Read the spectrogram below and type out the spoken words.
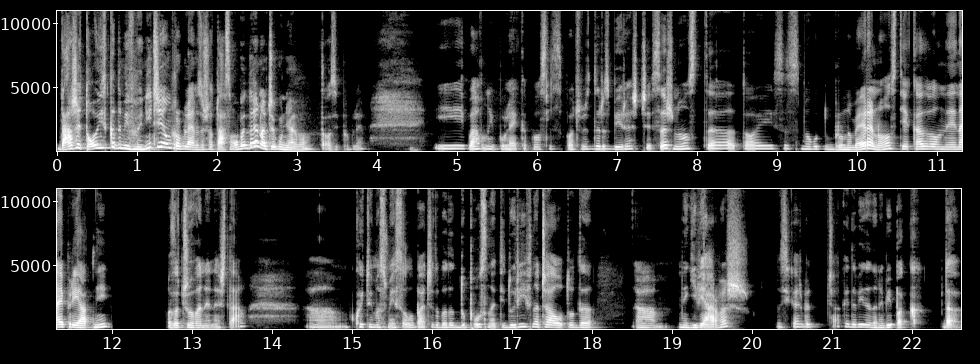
Даже той иска да ми вмени, че имам проблем, защото аз съм убедена, че го нямам този проблем. И бавно и полека после започваш да разбираш, че всъщност той с много добронамереност ти е казвал не най-приятни за чуване неща, а, които има смисъл обаче да бъдат допуснати. Дори в началото да а, не ги вярваш, да си кажеш, бе, чакай да видя да не би пък. Да.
